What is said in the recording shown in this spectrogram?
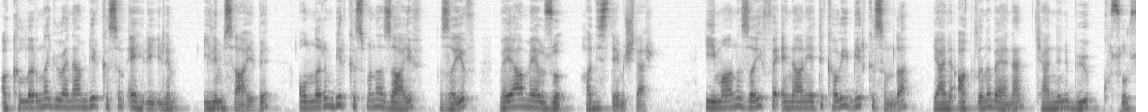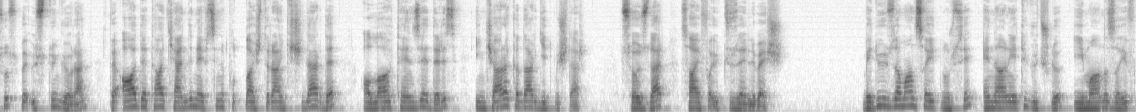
akıllarına güvenen bir kısım ehli ilim, ilim sahibi, onların bir kısmına zayıf, zayıf veya mevzu, hadis demişler. İmanı zayıf ve enaniyeti kavi bir kısımda yani aklını beğenen, kendini büyük, kusursuz ve üstün gören ve adeta kendi nefsini putlaştıran kişiler de Allah'ı tenzih ederiz inkara kadar gitmişler. Sözler sayfa 355. Bediüzzaman Said Nursi enaniyeti güçlü, imanı zayıf,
